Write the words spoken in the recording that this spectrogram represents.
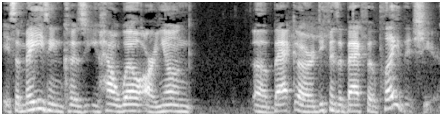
it's amazing because you how well our young uh, back or defensive backfield play this year,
